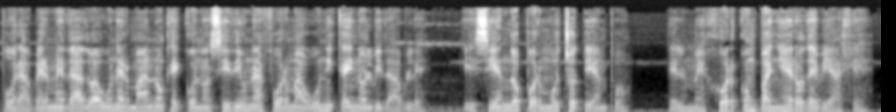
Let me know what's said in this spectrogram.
por haberme dado a un hermano que conocí de una forma única e inolvidable y siendo por mucho tiempo el mejor compañero de viaje.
